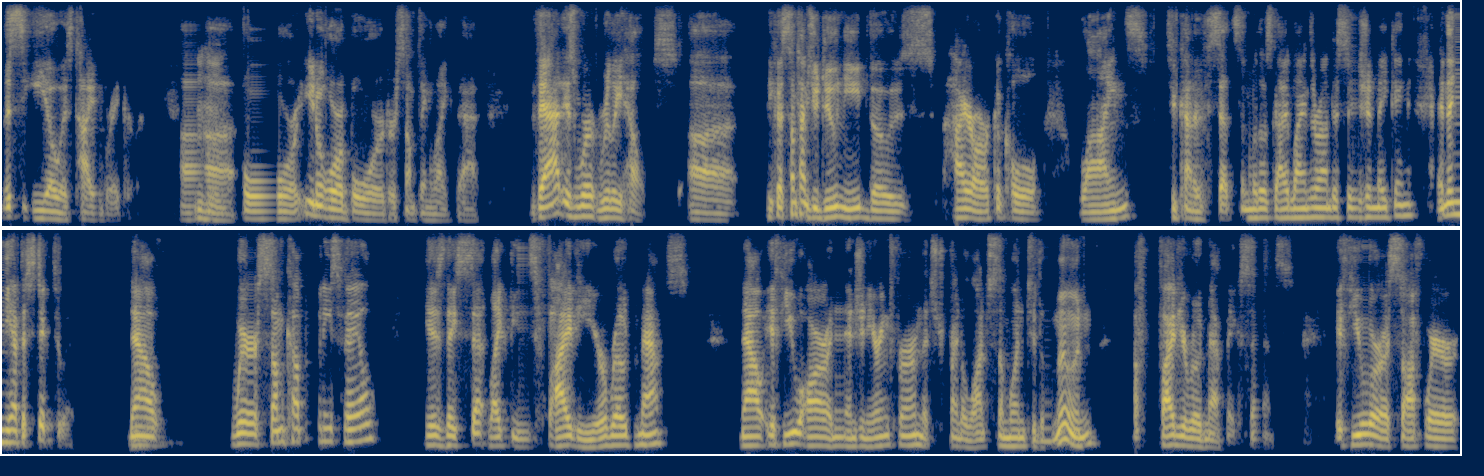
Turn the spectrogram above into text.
the ceo as tiebreaker uh, mm-hmm. or you know or a board or something like that. That is where it really helps uh, because sometimes you do need those hierarchical lines to kind of set some of those guidelines around decision making and then you have to stick to it. Now where some companies fail is they set like these five year roadmaps. Now, if you are an engineering firm that's trying to launch someone to the moon, a five year roadmap makes sense. If you are a software,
